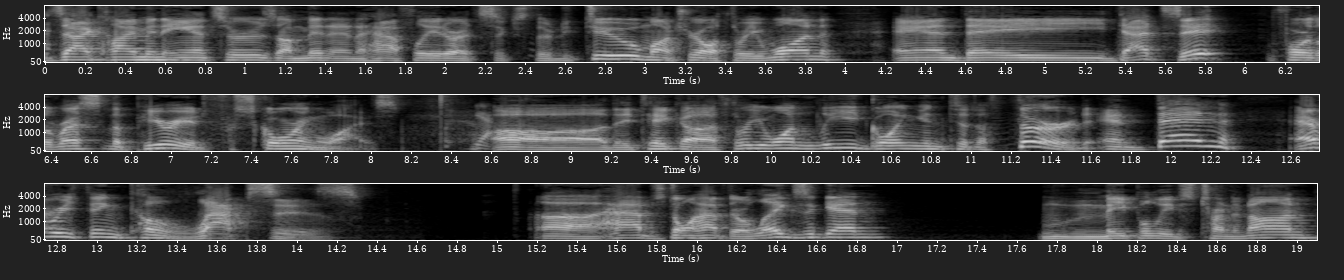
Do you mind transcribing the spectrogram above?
Zach Hyman answers a minute and a half later at 632. Montreal 3-1. And they that's it for the rest of the period for scoring wise. Yeah. Uh they take a 3-1 lead going into the third. And then everything collapses. Uh, Habs don't have their legs again. Maple Leafs turn it on.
